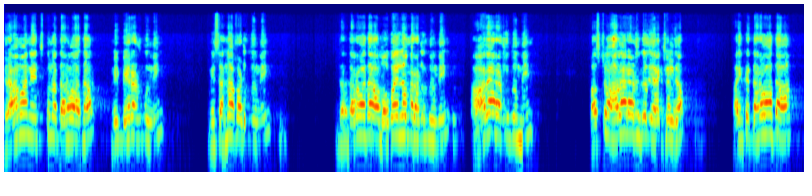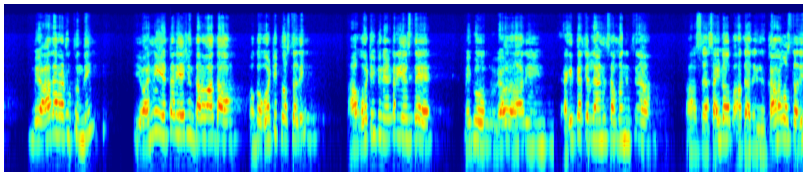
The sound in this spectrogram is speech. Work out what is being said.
గ్రామాన్ని ఎంచుకున్న తర్వాత మీ పేరు అడుగుతుంది మీ సన్నాఫ్ అడుగుతుంది తర్వాత మొబైల్ నెంబర్ అడుగుతుంది ఆధార్ అడుగుతుంది. ఫస్ట్ ఆధార్ అడుగుతుంది యాక్చువల్గా అయితే తర్వాత మీ ఆధార్ అడుగుతుంది. ఇవన్నీ ఎంటర్ చేసిన తర్వాత ఒక ఓటీపీ వస్తుంది. ఆ ఓటీపీని ఎంటర్ చేస్తే మీకు అది అగ్రికల్చర్ ల్యాండ్ సంబంధించిన సైట్ అది కాలం వస్తుంది.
